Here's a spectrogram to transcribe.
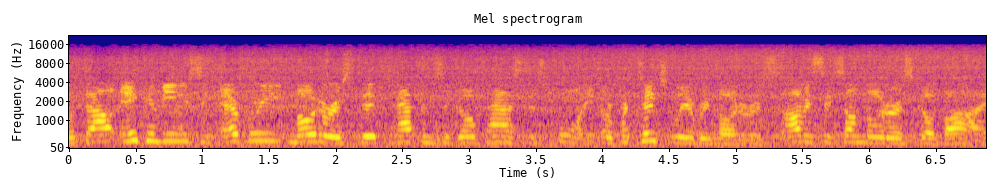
without inconveniencing every motorist that happens to go past this point, or potentially every motorist. Obviously, some motorists go by.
